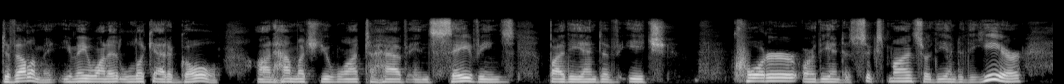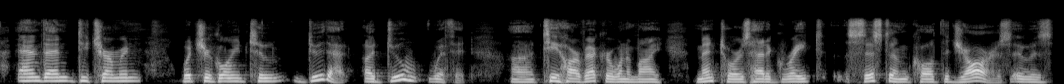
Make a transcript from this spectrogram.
development. You may want to look at a goal on how much you want to have in savings by the end of each quarter or the end of six months or the end of the year, and then determine what you're going to do that, uh, do with it. Uh, T. Harv Eker, one of my mentors, had a great system called the jars. It was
